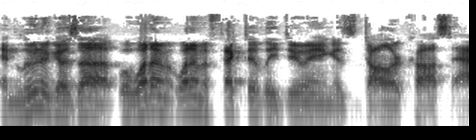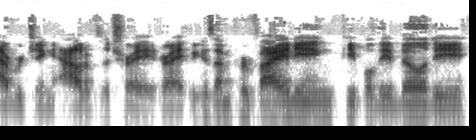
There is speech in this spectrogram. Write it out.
and Luna goes up, well, what I'm what I'm effectively doing is dollar cost averaging out of the trade, right? Because I'm providing people the ability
